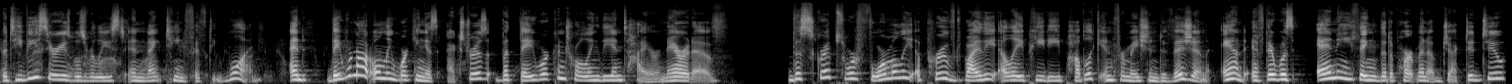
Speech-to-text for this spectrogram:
The TV series was released in 1951, and they were not only working as extras, but they were controlling the entire narrative. The scripts were formally approved by the LAPD Public Information Division, and if there was anything the department objected to,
